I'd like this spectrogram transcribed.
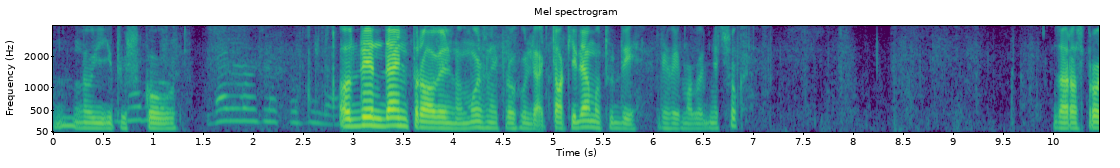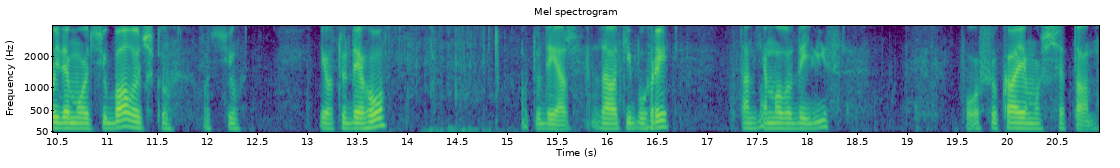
Ну і ту школу. День можна погуляти. Один день правильно, можна і прогуляти. Так, ідемо туди. Диви, молоднячок. Зараз пройдемо оцю балочку, оцю. І отуди го. Отуди аж за оті бугри. Там є молодий ліс. Пошукаємо ще там.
